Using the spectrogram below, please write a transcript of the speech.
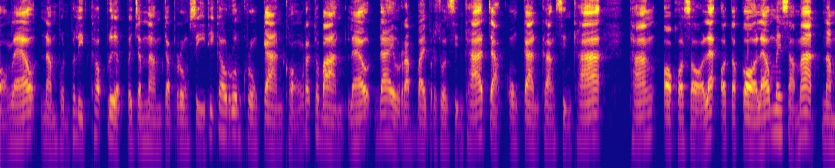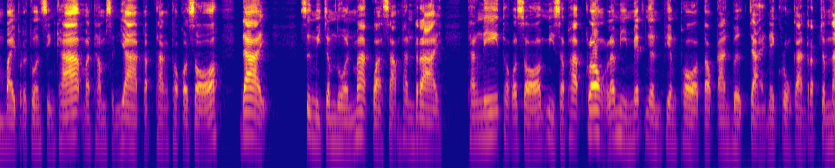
2 แล้วนำผลผลิตข้าวเปลือกไปจำนำกับโรงสีที่เข้าร่วมโครงการของรัฐบาล แล้วได้รับใบประชวนสินค้าจากองค์การคลังสินค้า ทั้งอคสและอตกแล้วไม่สามารถนำใบประชวนสินค้ามาทำสัญญากับทางทกสได้ ซึ่งมีจำนวนมากกว่า 3,000 ราย ทั้งนี้ทกสมีสภาพคล่องและมีเม็ดเงินเพียงพอต่อการเบิกจ่ายในโครงการรับจำน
